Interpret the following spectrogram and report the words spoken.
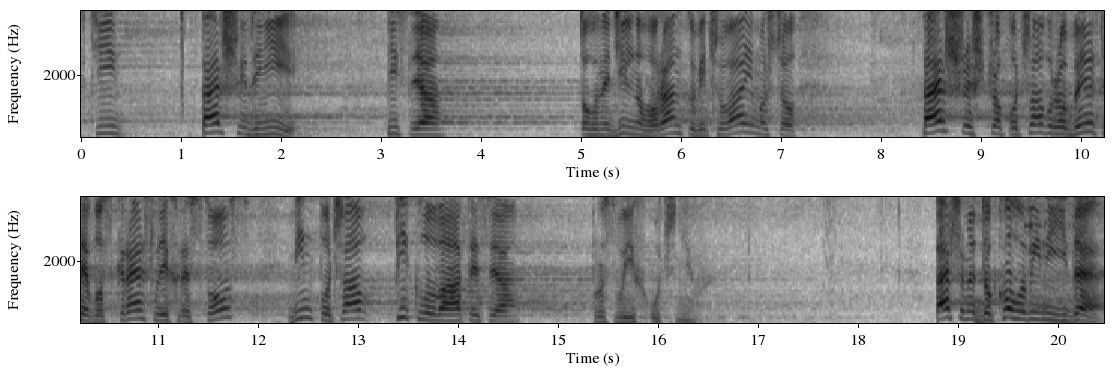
в ті перші дні після того недільного ранку, відчуваємо, що перше, що почав робити Воскреслий Христос, Він почав піклуватися про своїх учнів. Першими, до кого він йде,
